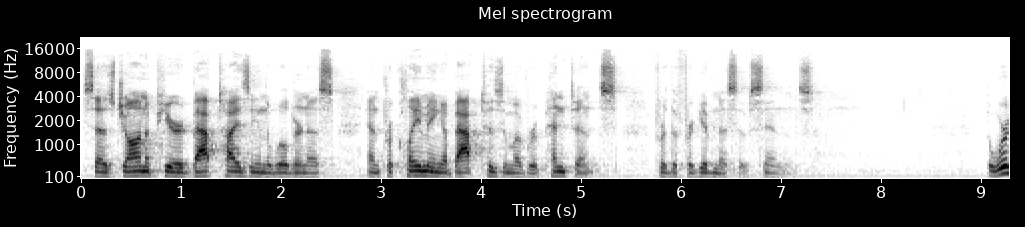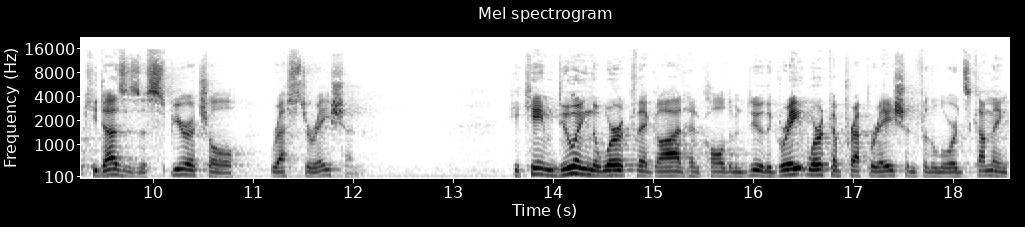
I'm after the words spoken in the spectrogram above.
says, John appeared baptizing in the wilderness and proclaiming a baptism of repentance for the forgiveness of sins. The work he does is a spiritual restoration. He came doing the work that God had called him to do, the great work of preparation for the Lord's coming,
